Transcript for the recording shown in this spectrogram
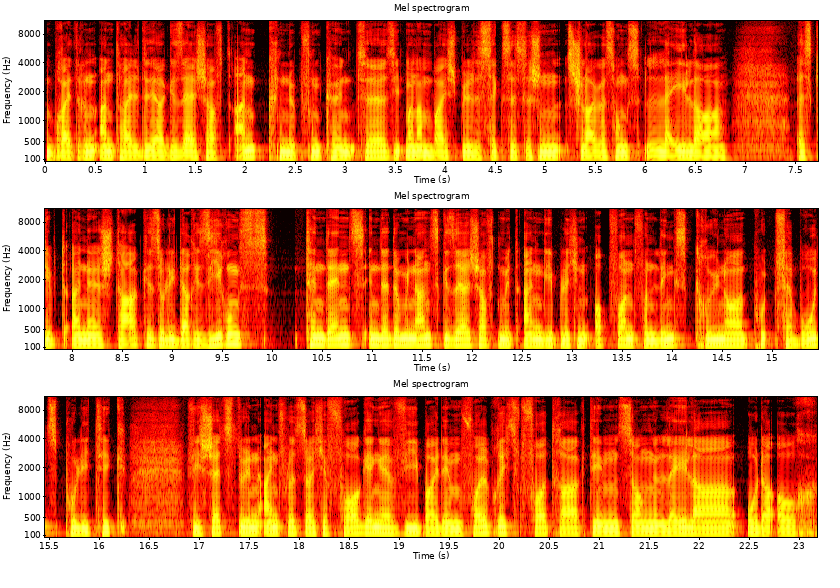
breiteren Anteil der Gesellschaft anknüpfen könnte, sieht man am Beispiel des sexistischen Schlagersongs Layla. Es gibt eine starke Solidarisierungstendenz in der Dominanzgesellschaft mit angeblichen Opfern von linksgrüner Verbotspolitik. Wie schätzt du den Einfluss solcher Vorgänge wie bei dem Vollbricht-Vortrag, dem Song Layla oder auch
